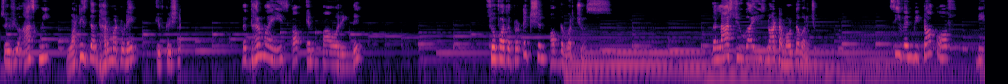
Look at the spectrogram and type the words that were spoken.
So, if you ask me, what is the dharma today? If Krishna, the dharma is of empowering the. So, for the protection of the virtuous, the last yuga is not about the virtue. See, when we talk of the,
